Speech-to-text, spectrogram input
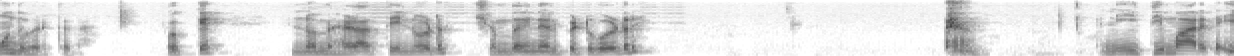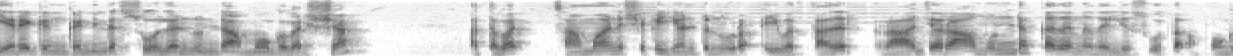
ಮುಂದುವರಿತದೆ. ಓಕೆ? ಇನ್ನೊಮ್ಮೆ ಹೇಳತ್ತೀನಿ ನೋಡ್ರಿ ಶಬ್ದ ನೆನಪಿಟ್ಟುಕೊಳ್ರಿ ನೀತಿ ಮಾರ್ಗ ಎರೆಗಂಗನಿಂದ ಸೋಲನ್ನುಂಡ ಅಮೋಘ ವರ್ಷ ಅಥವಾ ಸಾಮಾನ್ಯ ಶಕ ಎಂಟುನೂರ ಐವತ್ತಾದ ರಾಜರಾಮುಂಡ ಕದನದಲ್ಲಿ ಸೋತ ಅಮೋಘ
